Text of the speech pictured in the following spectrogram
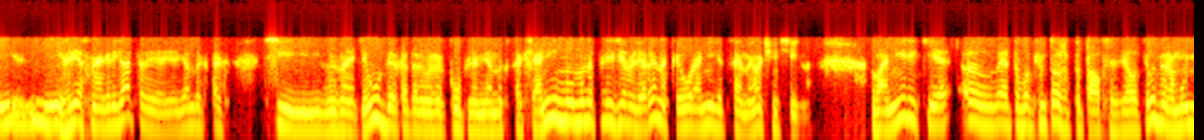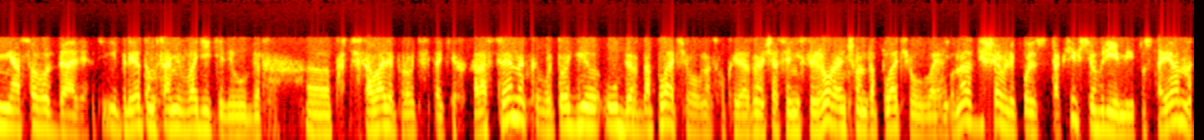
известные агрегаторы, Яндекс так Такси, вы знаете, Uber, который уже куплен Яндекс Такси, они монополизировали рынок и уронили цены очень сильно. В Америке э, это, в общем, тоже пытался сделать Uber, ему не особо дали. И при этом сами водители Uber э, протестовали против таких расценок. В итоге Uber доплачивал, насколько я знаю. Сейчас я не слежу, раньше он доплачивал. У нас дешевле пользоваться такси все время и постоянно,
